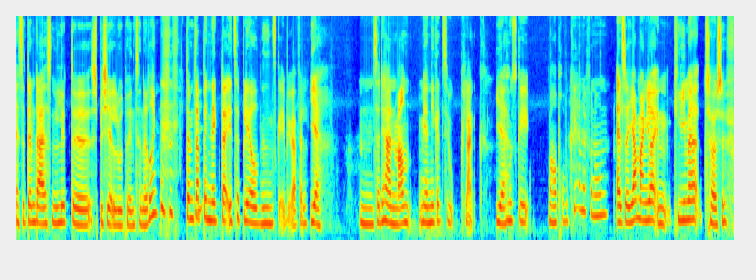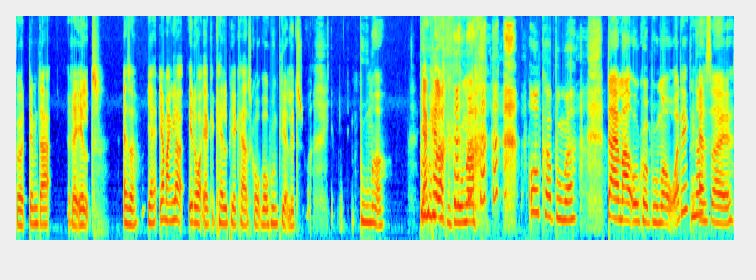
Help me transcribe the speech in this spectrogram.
altså dem, der er sådan lidt øh, specielle ude på internettet, ikke? dem, der benægter etableret videnskab i hvert fald. Ja, Mm, så det har en meget mere negativ klang. ja. Måske meget provokerende for nogen. Altså, jeg mangler en klimatosse for dem, der reelt... Altså, ja, jeg mangler et ord, jeg kan kalde Pia Kærsgaard, hvor hun bliver lidt boomer. Jeg Boomer. kalder dem boomer. OK boomer. Der er meget OK boomer over det, ikke? Nå. Altså, øh,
